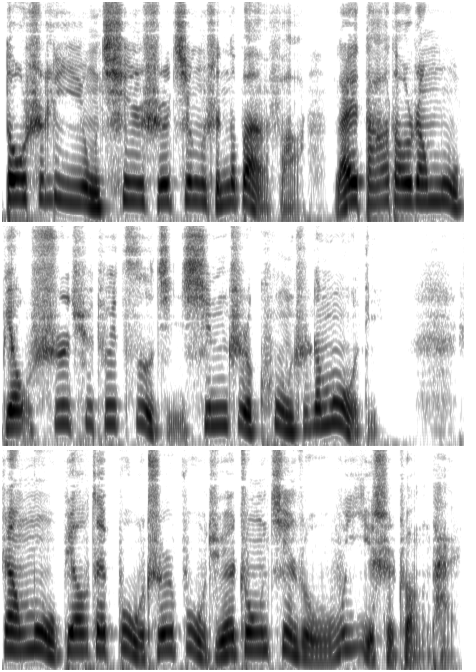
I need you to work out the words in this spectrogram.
都是利用侵蚀精神的办法来达到让目标失去对自己心智控制的目的，让目标在不知不觉中进入无意识状态。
